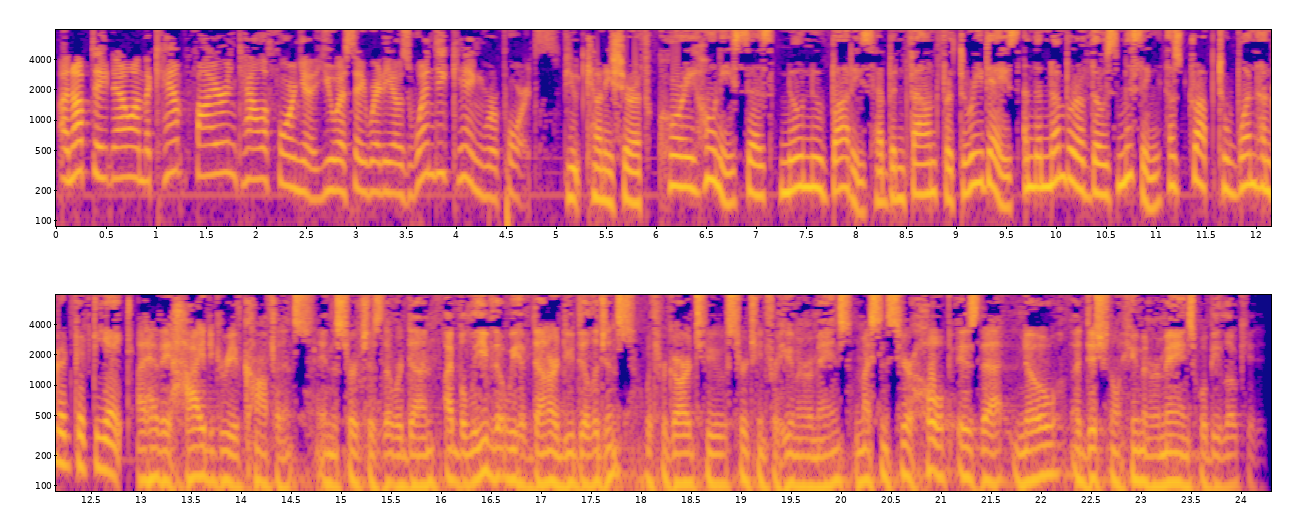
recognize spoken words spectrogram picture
An update now on the Camp Fire in California. USA Radio's Wendy King reports. Butte County Sheriff Kory Honea says no new bodies have been found for three days, and the number of those missing has dropped to 158. I have a high degree of confidence in the searches that were done. I believe that we have done our due diligence with regard to searching for human remains. My sincere hope is that no additional human remains will be located.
